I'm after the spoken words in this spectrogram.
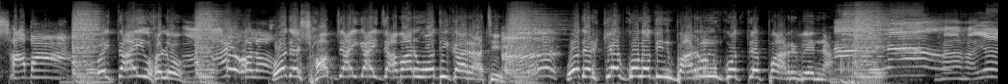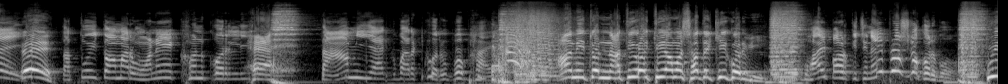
সাবান। ওই তাই হলো। তাই হলো। ওদের সব জায়গায় যাবার অধিকার আছে। ওদের কেউ কোনোদিন বারণ করতে পারবে না। হ্যাঁ হ্যাঁ এই এ। তা তুই তো আমার অনেকক্ষণ করলি। হ্যাঁ। তা আমি একবার করব ভাই। আমি তোর নাতি ওই তুই আমার সাথে কি করবি? ভয় পাওয়ার কিছু নেই প্রশ্ন করব। তুই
